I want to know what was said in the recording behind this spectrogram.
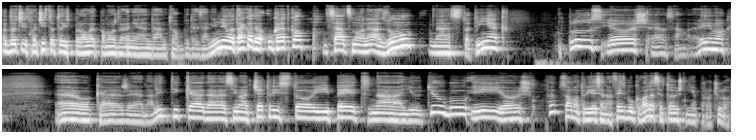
odlučili smo čisto to isprobati, pa možda na jedan dan to bude zanimljivo. Tako da, ukratko, sad smo na Zoomu, na stotinjak, plus još, evo samo da vidimo, Evo kaže analitika, danas ima 405 na YouTube i još samo 30 na Facebooku, valjda se to još nije pročulo.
